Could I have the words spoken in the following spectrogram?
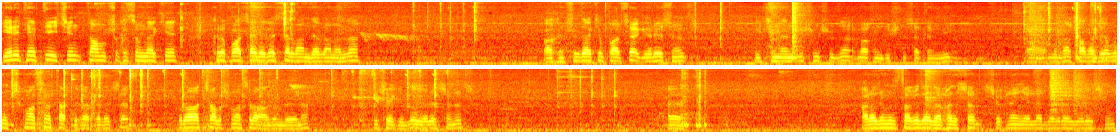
geri teptiği için tam şu kısımdaki kırık parçayı da göster bana Devran orada. Bakın şuradaki parça görüyorsunuz. İçinden düşmüş şurada. Bakın düştü zaten bir. Yani buradan kapatıyor. Bunun çıkmasını taktık arkadaşlar. Rahat çalışması lazım böyle. Bu şekilde görüyorsunuz. Evet. Aracımızı takacağız arkadaşlar. Sökülen yerlerde burayı görüyorsunuz.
